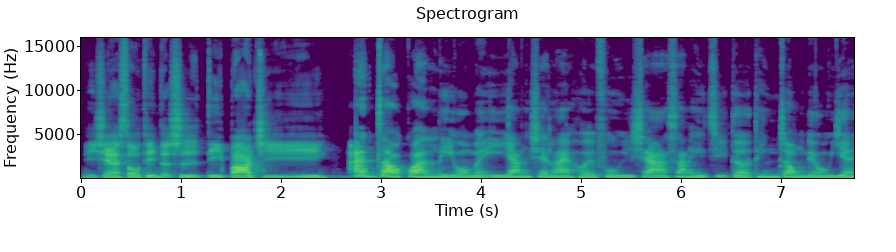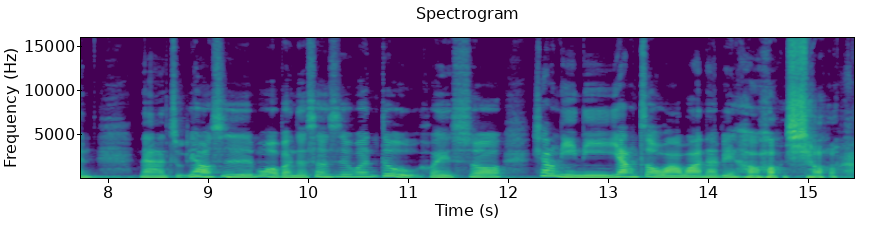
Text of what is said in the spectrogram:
你现在收听的是第八集。按照惯例，我们一样先来回复一下上一集的听众留言。那主要是墨尔本的摄氏温度，回说像妮妮一样揍娃娃那边好好笑。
